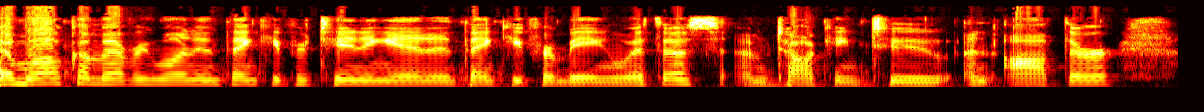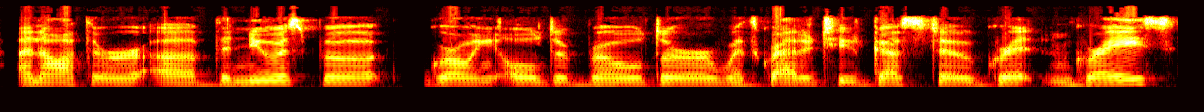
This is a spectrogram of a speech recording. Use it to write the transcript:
And welcome, everyone, and thank you for tuning in and thank you for being with us. I'm talking to an author, an author of the newest book, Growing Older Bolder with Gratitude, Gusto, Grit, and Grace.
